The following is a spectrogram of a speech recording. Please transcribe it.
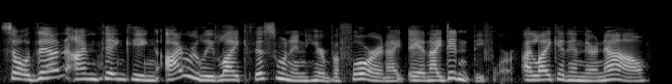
So then I'm thinking I really like this one in here before, and I and I didn't before. I like it in there now,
